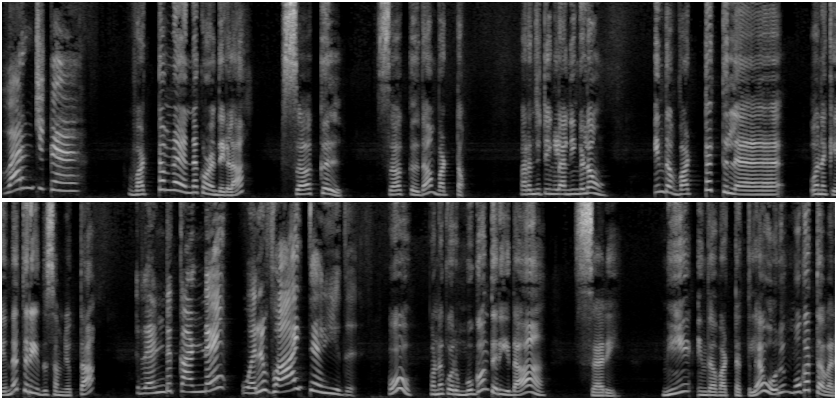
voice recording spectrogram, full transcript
வரைஞ்சிட்டேன். வட்டம்னா என்ன குழந்தைகளா? சர்க்கிள். சர்க்கிள் தான் வட்டம். வரைஞ்சிட்டீங்களா நீங்களும்? இந்த வட்டத்துல உனக்கு என்ன தெரியுது சம்யுக்தா? ரெண்டு கண்ணு ஒரு வாய் தெரியுது. ஓ உனக்கு ஒரு முகம் தெரியுதா? சரி நீ இந்த வட்டத்துல ஒரு முகத்தை வர.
